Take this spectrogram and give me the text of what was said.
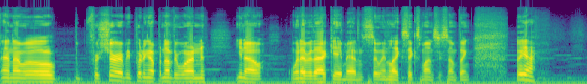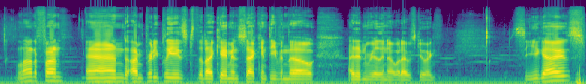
and I will for sure be putting up another one, you know, whenever that game ends, so in like six months or something. But yeah, a lot of fun, and I'm pretty pleased that I came in second, even though I didn't really know what I was doing. See you guys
